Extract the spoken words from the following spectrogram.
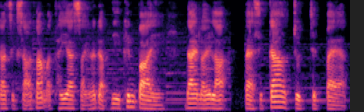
การศึกษาตามอัธยาศัยระดับดีขึ้นไป ได้ร้อยละ 89.78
